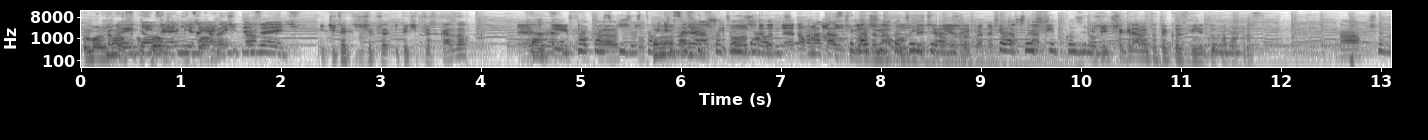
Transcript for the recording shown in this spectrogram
Ty możesz No nas i to kupować? będzie, że ja nie chcę żyć. I ci to, ci się, prze- i to ci przeszkadza? E, tak. po prostu. zostały. Ja nie chcę żyć. taski, bo z tego Zrobić. co wiadomo, to duch Trzeba szybko na coś użycie, zrobić. jeżeli- zrobionymi Trzeba coś taskami. szybko Jeżeli zrobić. przegramy, to tylko z winy ducha Kurde. po prostu. No. Trzeba...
